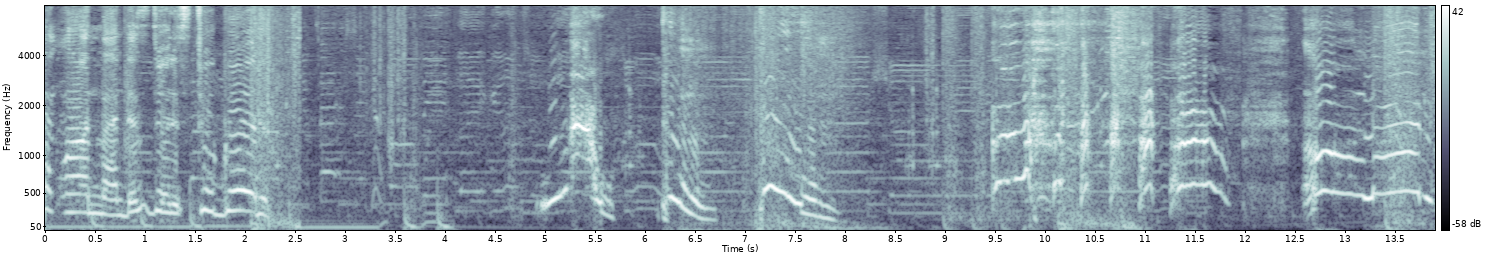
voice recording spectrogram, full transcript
Come on, man. This dude is too good. Wow. Boom. Boom. Oh, Lord.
